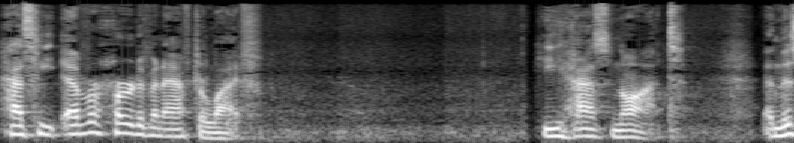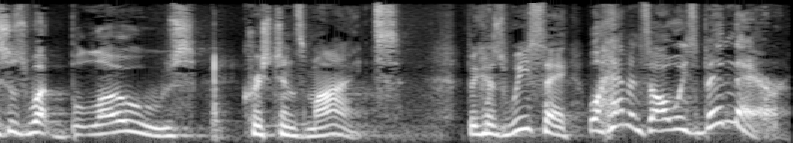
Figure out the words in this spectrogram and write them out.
Has he ever heard of an afterlife? He has not. And this is what blows Christians' minds. Because we say, well, heaven's always been there.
